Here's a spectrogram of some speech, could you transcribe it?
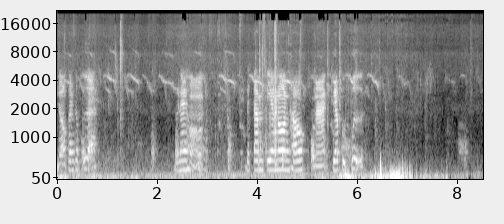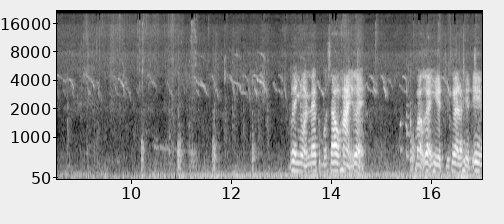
หยอกกันกับเอื้ออยู่ในห้องไปตำเตียงนอนเขาหนาเคี้ยวปื้อ อเอื้อยหยวนได้กับบ่เศร้าหายเอื้อยว่าเอื้อยเห็ดสิแค่เราเห็ดเอง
